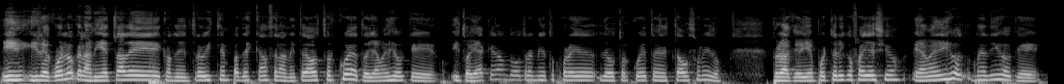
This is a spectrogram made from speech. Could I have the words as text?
Y, recuerdo que la nieta de, cuando yo entrevisté en Paz Descanse, la nieta de Doctor Cueto, ella me dijo que, y todavía quedan dos otros nietos por ahí de Doctor Cueto en Estados Unidos, pero la que vivía en Puerto Rico falleció, ella me dijo, me dijo que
